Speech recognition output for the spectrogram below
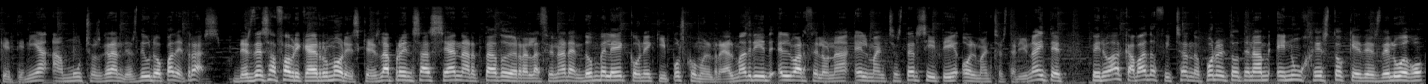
que tenía a muchos grandes de Europa detrás. Desde esa fábrica de rumores que es la prensa se han hartado de relacionar a Ndombele con equipos como el Real Madrid, el Barcelona, el Manchester City o el Manchester United, pero ha acabado fichando por el Tottenham en un gesto que desde luego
